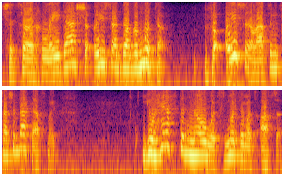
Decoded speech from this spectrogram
שצורך לידע שאויסר דובר מותר. ואויסר עליו זה מצד שבק עצמי. You have to know what's mutter, what's asa.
